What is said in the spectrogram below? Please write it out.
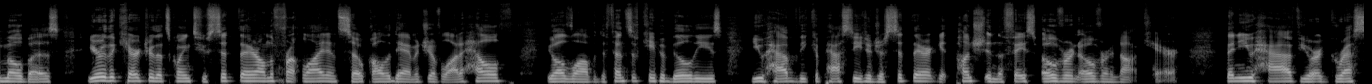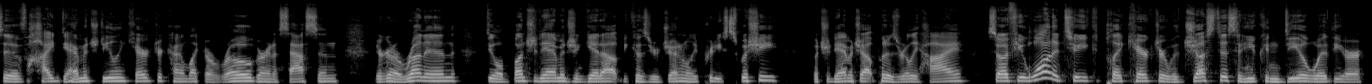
MOBAs. You're the character that's going to sit there on the front line and soak all the damage. You have a lot of health. You have a lot of defensive capabilities. You have the capacity to just sit there, and get punched in the face over and over, and not care. Then you have your aggressive, high damage dealing character, kind of like a rogue or an assassin. They're going to run in, deal a bunch of damage, and get out because you're generally pretty squishy but your damage output is really high. So if you wanted to, you could play character with justice and you can deal with your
